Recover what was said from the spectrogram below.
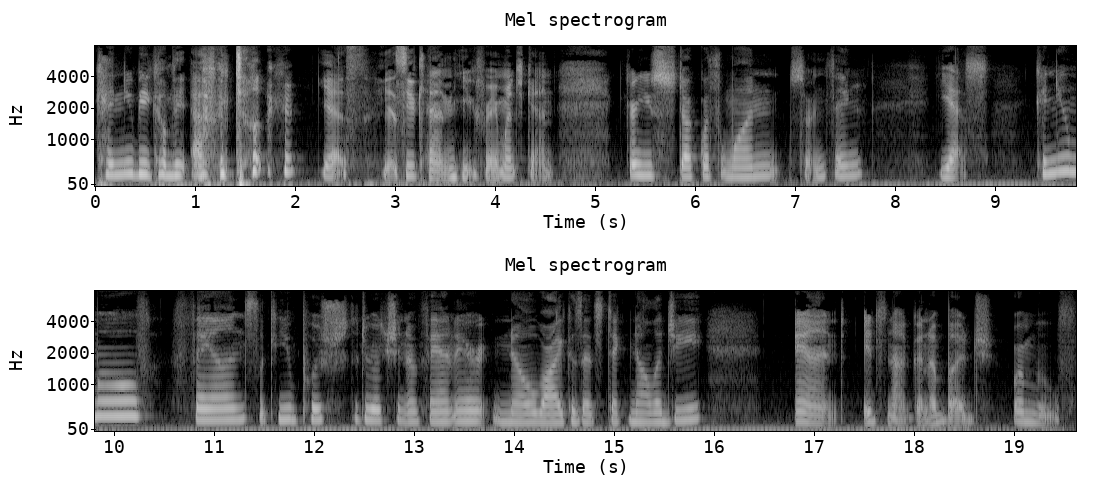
can you become the avatar? yes, yes, you can. You very much can. Are you stuck with one certain thing? Yes. Can you move fans? Can you push the direction of fan air? No. Why? Because that's technology and it's not gonna budge or move.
